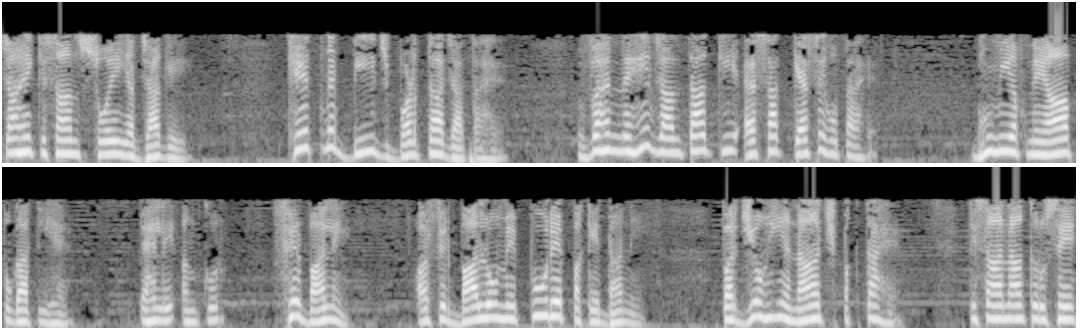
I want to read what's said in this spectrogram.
चाहे किसान सोए या जागे, खेत में बीज बढ़ता जाता है। वह नहीं जानता कि ऐसा कैसे होता है। भूमि अपने आप उगाती है। पहले अंकुर, फिर बालें और फिर बालों में पूरे पके दाने। पर ज्यों ही अनाज पकता है, किसान आकर उसे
